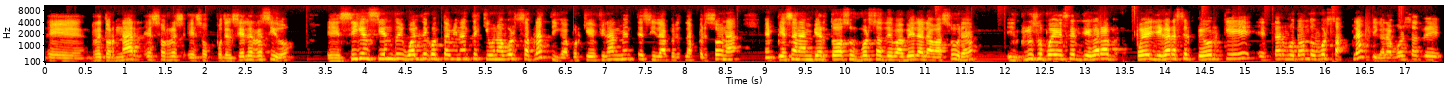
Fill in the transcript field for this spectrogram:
eh, retornar esos, esos potenciales residuos, eh, siguen siendo igual de contaminantes que una bolsa plástica, porque finalmente si las personas empiezan a enviar todas sus bolsas de papel a la basura, incluso puede, ser llegar a, puede llegar a ser peor que estar botando bolsas plásticas. Las bolsas de,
